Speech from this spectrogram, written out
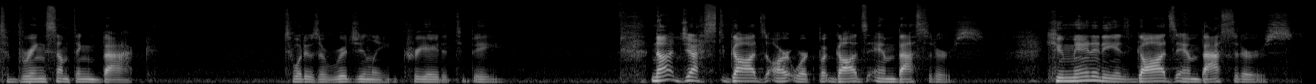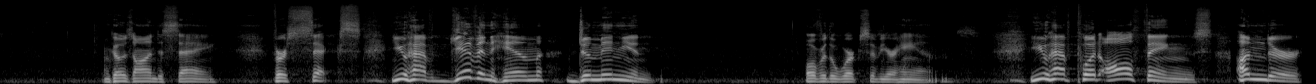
to bring something back to what it was originally created to be. Not just God's artwork, but God's ambassadors. Humanity is God's ambassadors. It goes on to say, verse 6 You have given him dominion over the works of your hands. You have put all things under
